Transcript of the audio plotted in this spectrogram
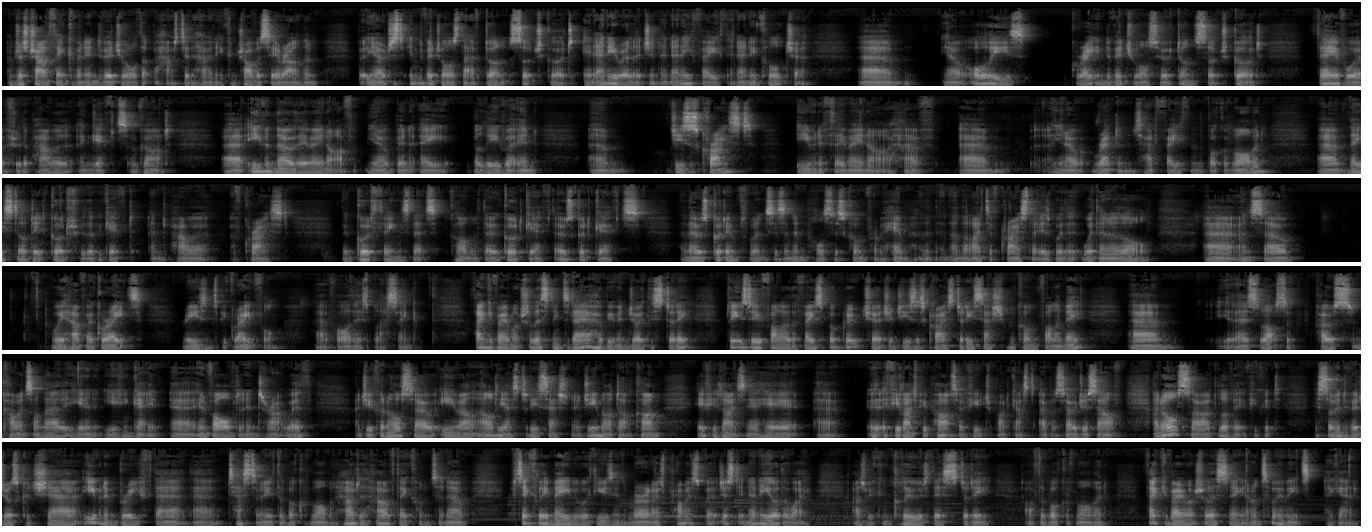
I'm just trying to think of an individual that perhaps didn't have any controversy around them, but you know, just individuals that have done such good in any religion, in any faith, in any culture. Um, you know, all these great individuals who have done such good, they have worked through the power and gifts of God, uh, even though they may not have, you know, been a believer in um, Jesus Christ, even if they may not have, um, you know, read and had faith in the Book of Mormon um, they still did good through the gift and power of Christ. The good things that come, those good gift, those good gifts, and those good influences and impulses come from Him and, and the light of Christ that is within, within us all. Uh, and so we have a great reason to be grateful uh, for this blessing. Thank you very much for listening today. I hope you've enjoyed this study. Please do follow the Facebook group, Church of Jesus Christ Study Session. Come follow me. Um, there's lots of posts and comments on there that you can you can get uh, involved and interact with. And you can also email ldsstudysession at gmail.com if you'd like to hear, uh, if you'd like to be part of a future podcast episode yourself. And also, I'd love it if you could, if some individuals could share, even in brief, their their testimony of the Book of Mormon. How did how have they come to know? Particularly maybe with using the Moroni's Promise, but just in any other way as we conclude this study of the Book of Mormon. Thank you very much for listening, and until we meet again.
